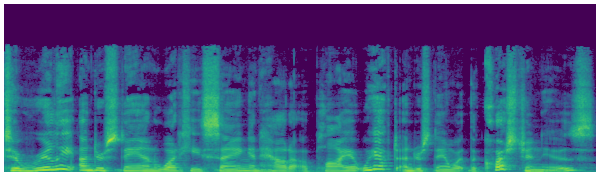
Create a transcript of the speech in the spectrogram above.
to really understand what he's saying and how to apply it, we have to understand what the question is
